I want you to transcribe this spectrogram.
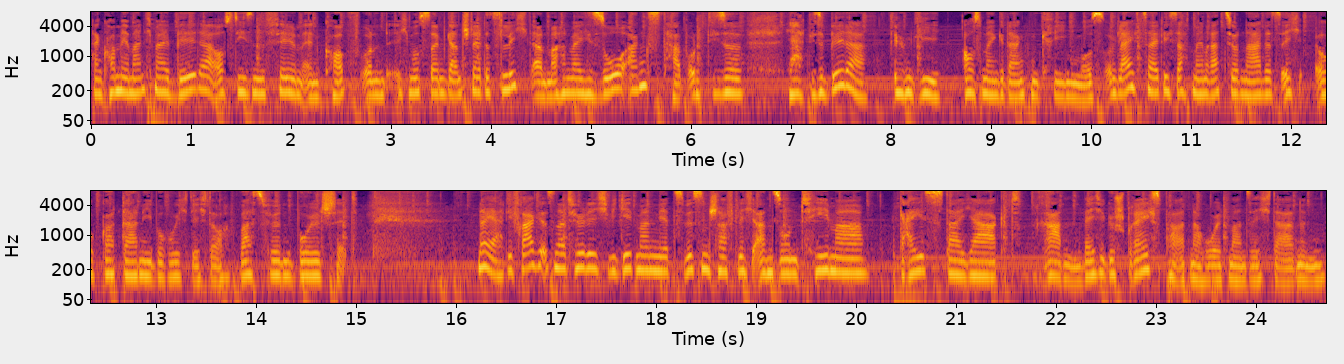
dann kommen mir manchmal Bilder aus diesem Film in den Kopf und ich muss dann ganz schnell das Licht anmachen, weil ich so Angst habe und diese, ja, diese Bilder irgendwie aus meinen Gedanken kriegen muss. Und gleichzeitig sagt mein rationales Ich, oh Gott, Dani, beruhig dich doch. Was für ein Bullshit. Naja, die Frage ist natürlich, wie geht man jetzt wissenschaftlich an so ein Thema Geisterjagd ran? Welche Gesprächspartner holt man sich da? Einen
